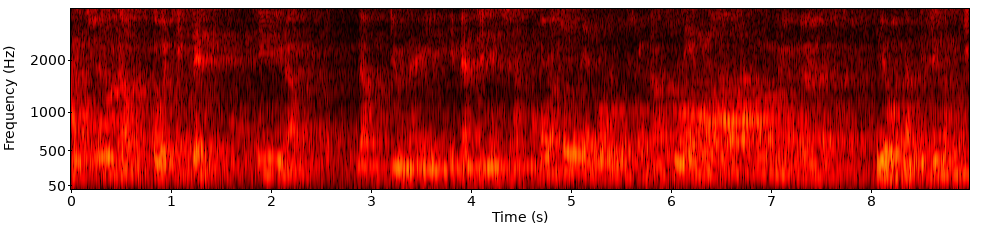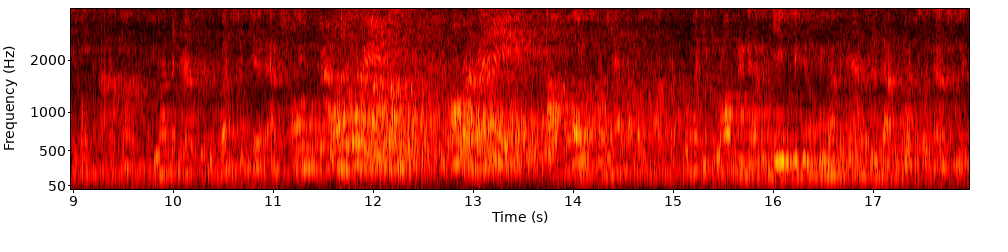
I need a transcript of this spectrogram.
ได้ชื่อเนาะตัวที่เจ็ดที่แบบเนาะอยู่ใน imagination ของจะเราชื่อเลมอนค่ะนะเลมอนเดี๋ยวแบบจริงๆแล้วเมื่อกี้คำถามอะ you haven't answered the question yet actually Oh, sorry. alright เอาขอขออนุญาตเอาคำถามกลับเข้ามาอีกรอบหนึ่งนะเมื่อกี้ because we haven't answered that question actually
